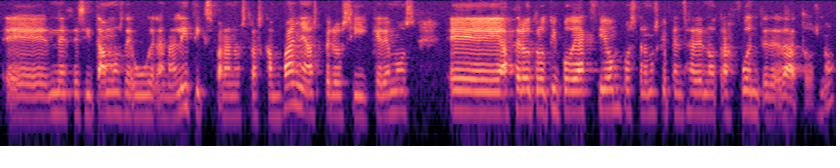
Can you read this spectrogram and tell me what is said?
eh, necesitamos de Google Analytics para nuestras campañas, pero si queremos eh, hacer otro tipo de acción, pues tenemos que pensar en otra fuente de datos, ¿no?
